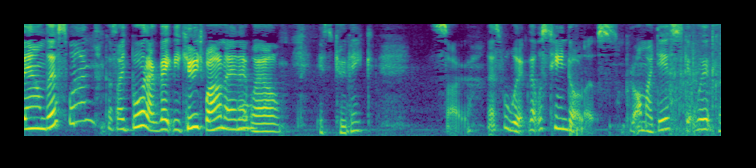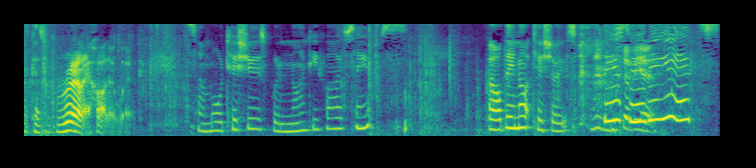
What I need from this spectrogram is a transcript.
found this one because I bought a big huge one and it, well, it's too big. So that's for work. That was $10. Put it on my desk at work because it's really hot at work. Some more tissues were 95 cents. Oh, they're not tissues. they're Serviettes. serviettes.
